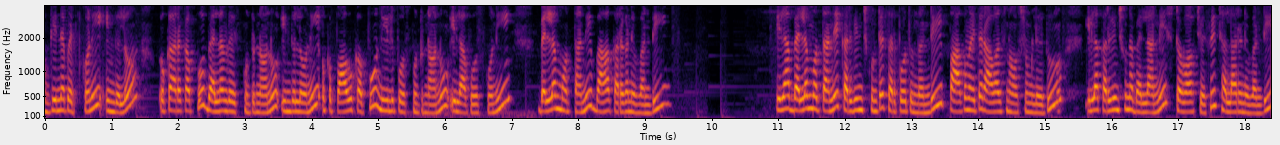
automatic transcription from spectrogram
ఒక గిన్నె పెట్టుకొని ఇందులో ఒక అరకప్పు బెల్లం వేసుకుంటున్నాను. ఇందులోని ఒక పావు కప్పు నీళ్ళు పోసుకుంటున్నాను. ఇలా పోసుకొని బెల్లం మొత్తాన్ని బాగా కరగనివ్వండి. ఇలా బెల్లం మొత్తాన్ని కరిగించుకుంటే సరిపోతుందండి. పాకం అయితే రావాల్సిన అవసరం లేదు. ఇలా కరిగించుకున్న బెల్లాన్ని స్టవ్ ఆఫ్ చేసి చల్లారనివ్వండి.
